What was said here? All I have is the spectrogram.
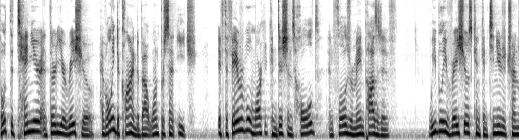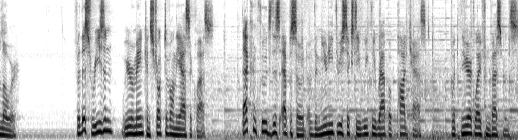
Both the 10 year and 30 year ratio have only declined about 1% each. If the favorable market conditions hold and flows remain positive, we believe ratios can continue to trend lower. For this reason, we remain constructive on the asset class. That concludes this episode of the Muni 360 Weekly Wrap Up podcast with New York Life Investments.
